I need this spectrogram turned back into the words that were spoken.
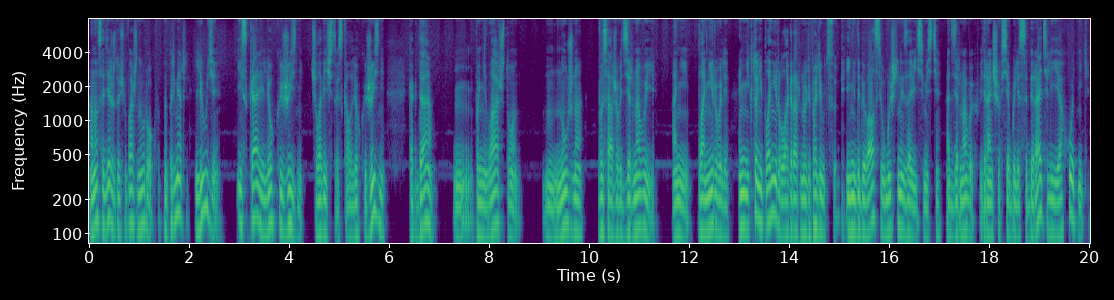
Она содержит очень важный урок. Вот, например, люди искали легкой жизни, человечество искало легкой жизни, когда поняла, что нужно высаживать зерновые – они планировали... Никто не планировал аграрную революцию и не добивался умышленной зависимости от зерновых. Ведь раньше все были собиратели и охотники.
